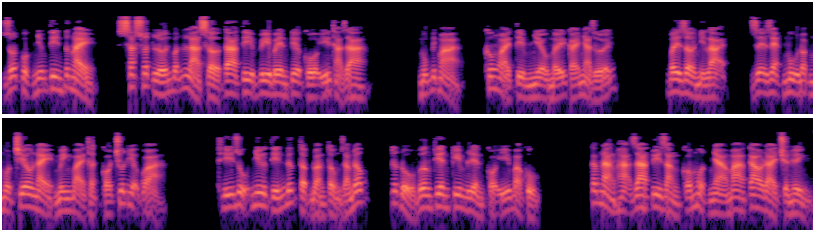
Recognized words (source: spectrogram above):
Rốt cuộc những tin tức này, xác suất lớn vẫn là sở ta tv bên kia cố ý thả ra. Mục đích mà, không ngoài tìm nhiều mấy cái nhà dưới. Bây giờ nhìn lại, dễ dẹt mù đọc một chiêu này minh bài thật có chút hiệu quả. Thí dụ như tín đức tập đoàn tổng giám đốc, tức đổ vương thiên kim liền có ý vào cục. Các nàng hạ gia tuy rằng có một nhà ma cao đài truyền hình,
